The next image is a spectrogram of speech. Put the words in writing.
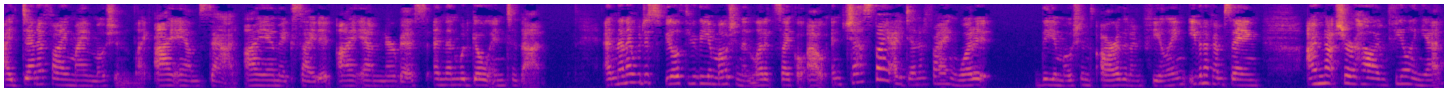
identifying my emotion like I am sad, I am excited, I am nervous, and then would go into that. And then I would just feel through the emotion and let it cycle out. And just by identifying what it the emotions are that I'm feeling, even if I'm saying I'm not sure how I'm feeling yet,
